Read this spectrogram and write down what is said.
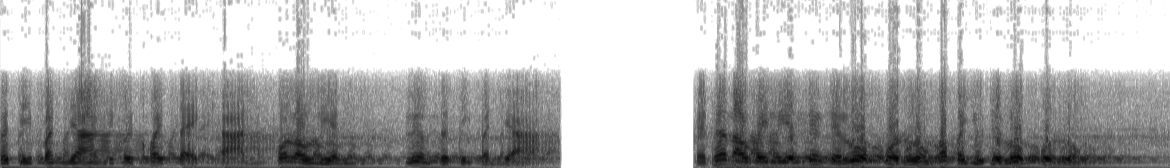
สติปัญญาที่ค่อย ๆ แตกฉานเพราะเราเรียนเรื่องสติปัญญา แต่ถ้าเราไปเรียนเรื่องแต่โลกปวดหลงก็ไปอยู่แต่โลกปวดหลง ส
